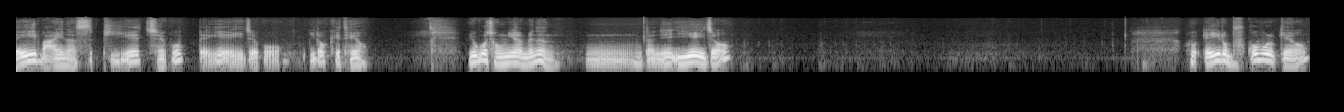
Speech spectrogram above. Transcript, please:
A 마이너스 B의 제곱 빼기 A 제곱 이렇게 돼요. 요거 정리하면은 음, 일단 얘 2A죠. A로 묶어 볼게요.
